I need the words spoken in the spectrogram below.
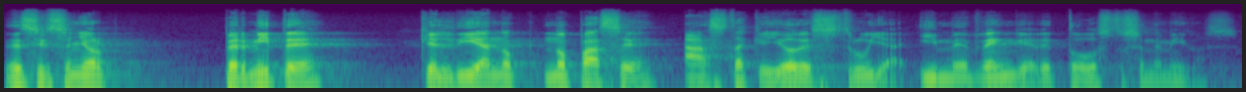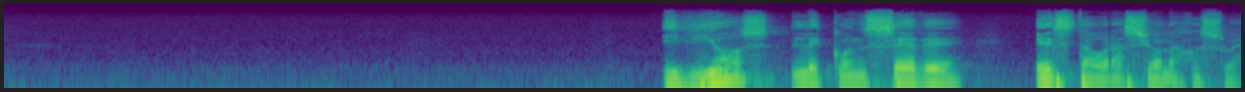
Es decir, Señor, permite que el día no, no pase hasta que yo destruya y me vengue de todos tus enemigos. Y Dios le concede esta oración a Josué.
